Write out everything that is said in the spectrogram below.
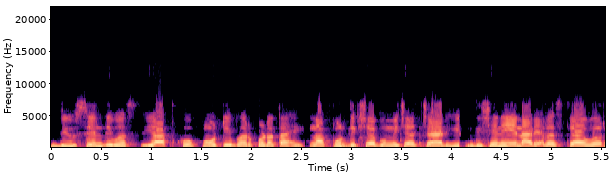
दिवसेंदिवस यात खूप मोठी भर पडत आहे. नागपूर दीक्षाभूमीच्या चारही दिशेने येणाऱ्या रस्त्यावर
